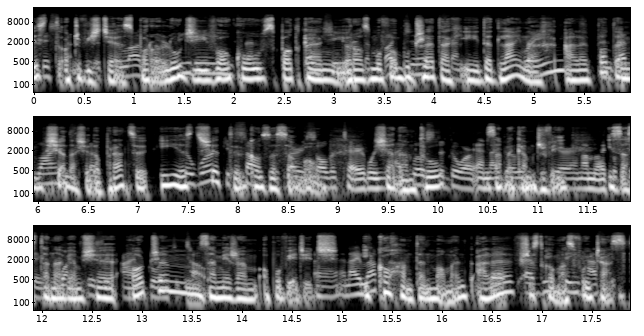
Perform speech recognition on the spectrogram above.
Jest oczywiście sporo ludzi wokół, spotkań, rozmów o budżetach i deadline'ach, ale potem siada się do pracy i jest się tylko ze sobą. Siadam tu, zamykam drzwi i zastanawiam się, o czym zamierzam opowiedzieć. I kocham ten moment, ale wszystko ma swój czas.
